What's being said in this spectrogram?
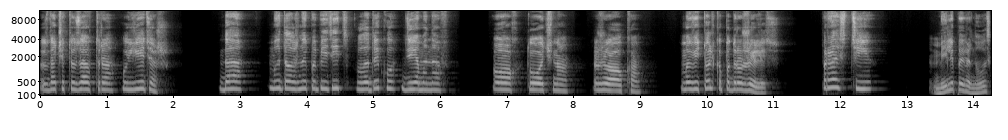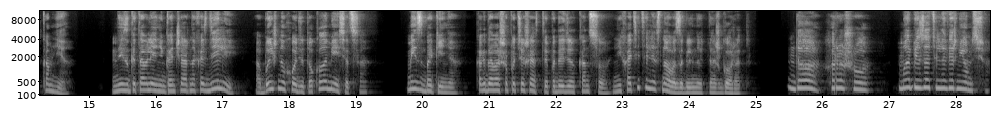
значит ты завтра уедешь?» «Да, мы должны победить владыку демонов». «Ох, точно, жалко. Мы ведь только подружились». «Прости». Милли повернулась ко мне. «На изготовление гончарных изделий обычно уходит около месяца. Мисс богиня, когда ваше путешествие подойдет к концу, не хотите ли снова заглянуть в наш город?» «Да, хорошо. Мы обязательно вернемся.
